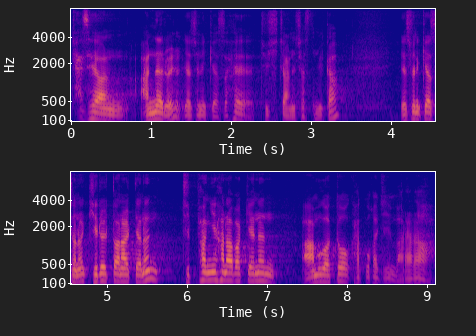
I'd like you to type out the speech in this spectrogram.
자세한 안내를 예수님께서 해 주시지 않으셨습니까? 예수님께서는 길을 떠날 때는 지팡이 하나밖에는 아무것도 갖고 가지 말아라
